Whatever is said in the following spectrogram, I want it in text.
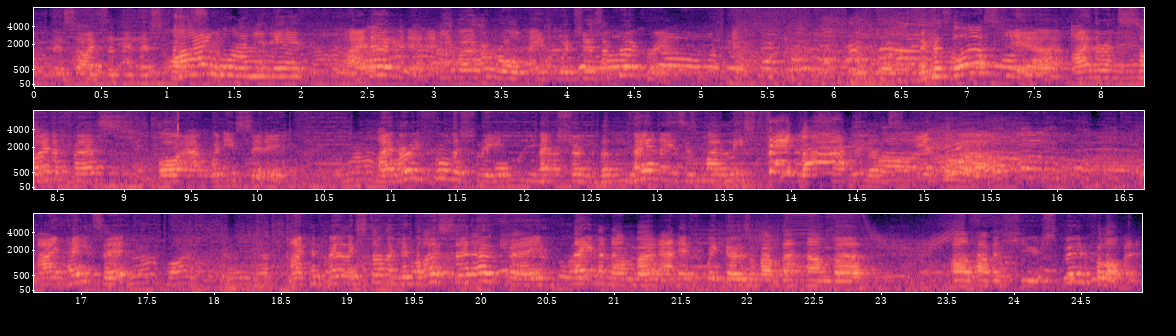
want this item in this order. I wanted it. I know you did, and you overruled me, which is appropriate. Because last year, either at Cider Fest or at Whinny City, I very foolishly mentioned that mayonnaise is my least favorite substance in the world. I hate it. I can barely stomach it, but I said, okay, name a number, and if it goes above that number, I'll have a huge spoonful of it.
